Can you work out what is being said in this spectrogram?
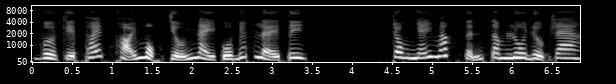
Vừa kịp thoát khỏi một chưởng này của biết lệ ti. Trong nháy mắt tĩnh tâm lui được ra.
